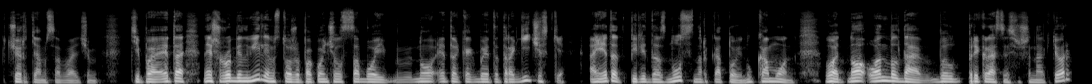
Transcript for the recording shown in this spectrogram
к чертям собачьим. Типа это, знаешь, Робин Уильямс тоже покончил с собой, но это как бы это трагически, а этот передознулся наркотой. Ну, come on. Вот, но он был, да, был прекрасный совершенно актер.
